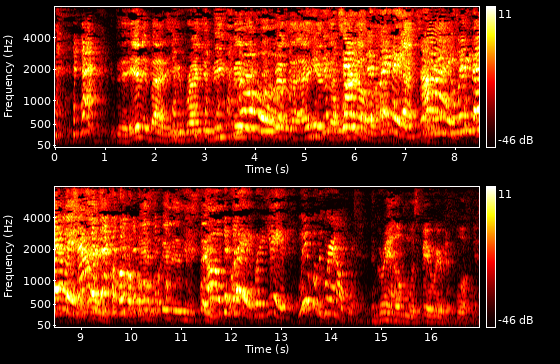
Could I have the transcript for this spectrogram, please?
to anybody. You can bring your beef Philly, No. your regular if Angus, it's or a challenge, whatever. let's say that. I mean, Right, we just have say challenge. Best Philly in the oh, state. Oh, boy, but yes. When was the grand opening? The grand opening was February the 4th. It-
